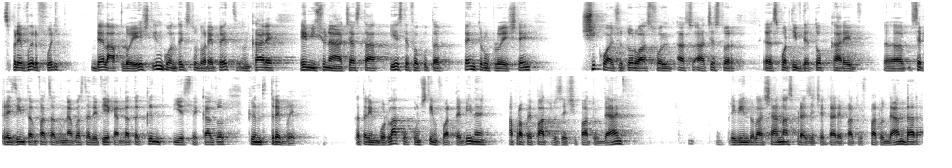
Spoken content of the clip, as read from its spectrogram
spre vârfuri de la Ploiești, în contextul, repet, în care emisiunea aceasta este făcută pentru ploieșteni și cu ajutorul astfel, acestor uh, sportivi de top care uh, se prezintă în fața dumneavoastră de fiecare dată când este cazul, când trebuie. Cătălin Burlacu, cum știm foarte bine, aproape 44 de ani, privindu-l așa, n-ați prea zice că are 44 de ani, dar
